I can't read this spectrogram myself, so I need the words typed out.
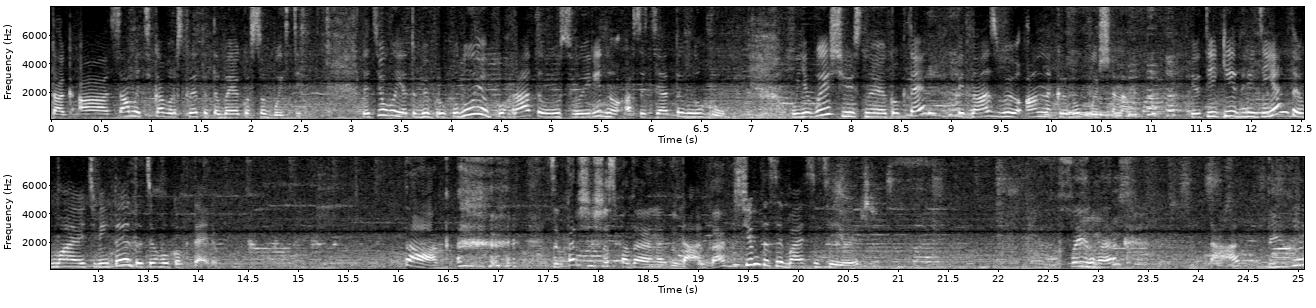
так, а саме цікаво розкрити тебе як особистість. Для цього я тобі пропоную пограти у своєрідну асоціативну гру. Уяви, що існує коктейль під назвою Анна Кривопишина. І от які інгредієнти мають війти до цього коктейлю? Так, це перше, що спадає на думку, Так, так? з чим ти себе асоціюєш? Фейерверк, Так, тигр,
